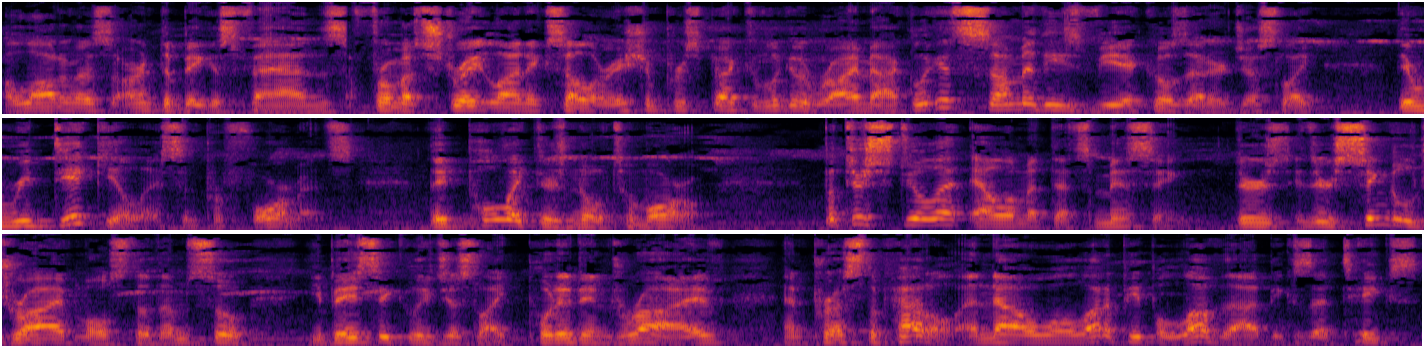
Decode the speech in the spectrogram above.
A lot of us aren't the biggest fans. From a straight line acceleration perspective, look at the Rimac. Look at some of these vehicles that are just like, they're ridiculous in performance. They pull like there's no tomorrow. But there's still that element that's missing. There's there's single drive, most of them. So you basically just like put it in drive and press the pedal. And now, well, a lot of people love that because that takes,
